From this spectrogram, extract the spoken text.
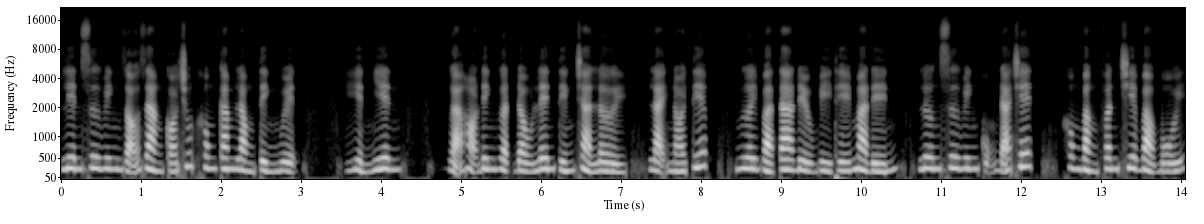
Liên Sư Vinh rõ ràng có chút không cam lòng tình nguyện. Hiển nhiên, gã họ Đinh gật đầu lên tiếng trả lời, lại nói tiếp, ngươi và ta đều vì thế mà đến, Lương Sư Vinh cũng đã chết, không bằng phân chia bảo bối,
